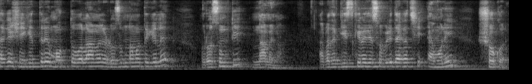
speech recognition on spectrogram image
থাকে, সেক্ষেত্রে মক্তবলা আমেলে রসুম নামাতে গেলে রসুমটি নামে না। আপনাদেরকে স্ক্রিনে যে ছবিটি দেখাচ্ছি, এমনই শো করে।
